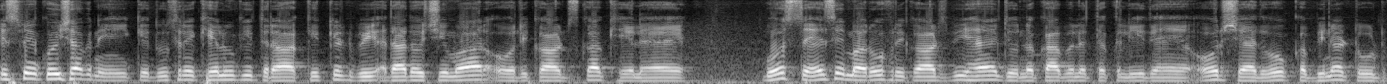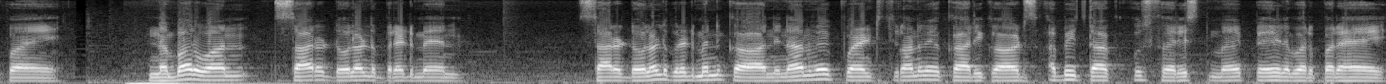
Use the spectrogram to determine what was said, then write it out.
इसमें कोई शक नहीं कि दूसरे खेलों की तरह क्रिकेट भी अदाद शुमार और रिकॉर्ड्स का खेल है। बहुत से ऐसे मरूफ रिकॉर्ड्स भी हैं जो नाकबिल तकलीद हैं और शायद वो कभी ना टूट पाएँ। नंबर वन सार डोलंड ब्रेडमैन। सार डोलंड ब्रेडमैन का निन्यानवे पॉइंट चौरानवे का रिकॉर्ड्स अभी तक उस फहरिस्त में पहले नंबर पर है।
